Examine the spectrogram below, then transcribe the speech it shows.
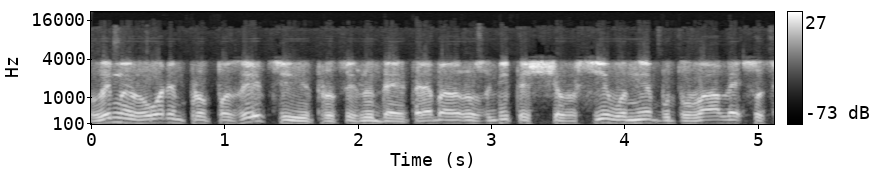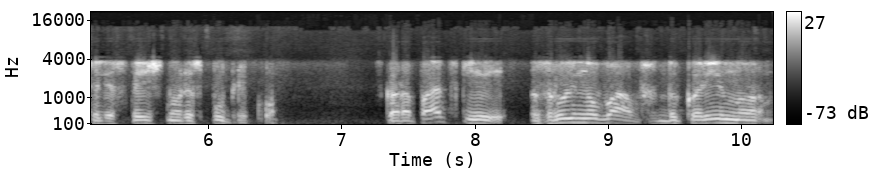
Коли ми говоримо про позицію про цих людей, треба розуміти, що всі вони будували соціалістичну республіку. Скоропадський зруйнував докорінно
